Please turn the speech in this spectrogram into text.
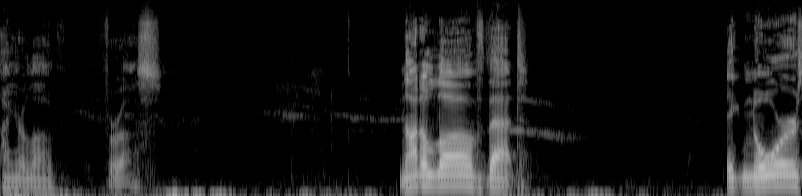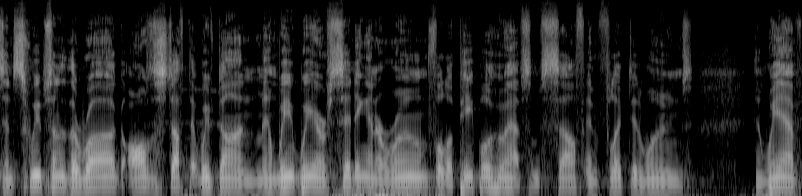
by your love for us. Not a love that ignores and sweeps under the rug all the stuff that we've done. Man, we, we are sitting in a room full of people who have some self inflicted wounds. And we have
